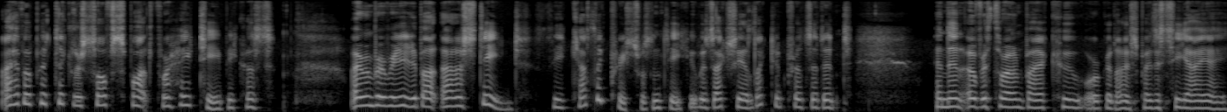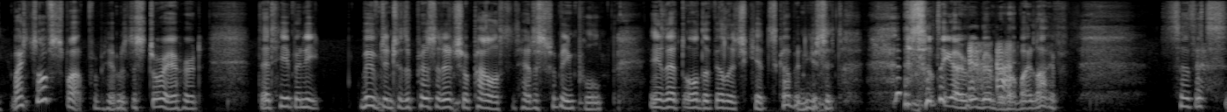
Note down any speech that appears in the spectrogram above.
I have a particular soft spot for Haiti because I remember reading about Aristide, the Catholic priest, wasn't he? He was actually elected president and then overthrown by a coup organized by the CIA. My soft spot from him is the story I heard that he, when he moved into the presidential palace, it had a swimming pool, and he let all the village kids come and use it. it's something I remember all my life. So that's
